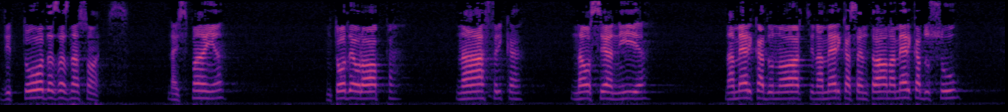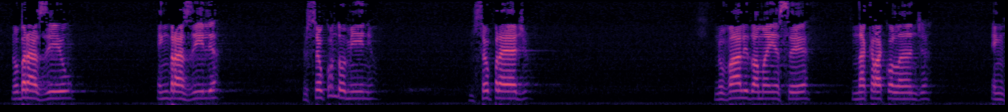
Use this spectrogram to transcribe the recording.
de todas as nações na Espanha, em toda a Europa, na África, na Oceania, na América do Norte, na América Central, na América do Sul, no Brasil, em Brasília, no seu condomínio, no seu prédio, no Vale do Amanhecer, na Cracolândia, em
